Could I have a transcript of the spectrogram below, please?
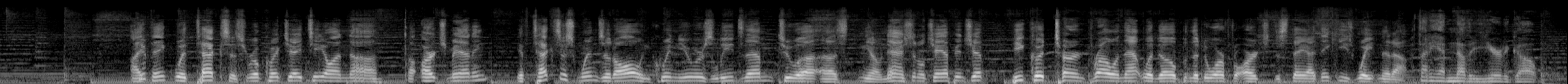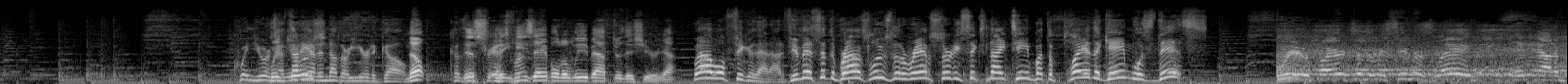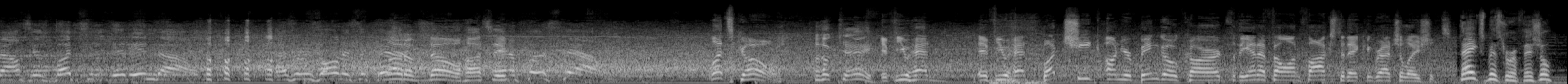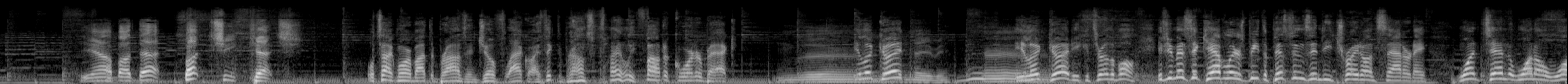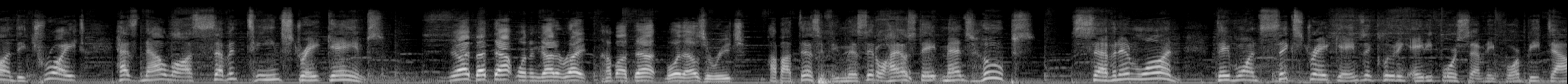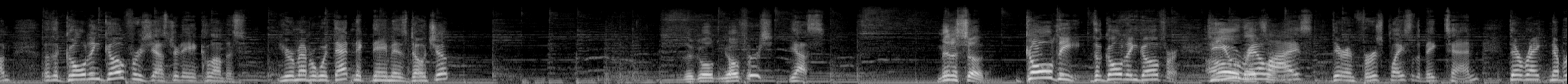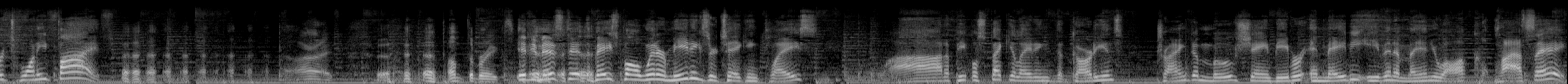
I think with Texas, real quick, JT, on uh, Arch Manning. If Texas wins it all and Quinn Ewers leads them to a, a you know national championship, he could turn pro, and that would open the door for Arch to stay. I think he's waiting it out. I thought he had another year to go. Quinn Ewers, Quinn I thought he had another year to go. Nope, because this uh, he's able to leave after this year. Yeah. Well, we'll figure that out. If you missed it, the Browns lose to the Rams 36 19, but the play of the game was this. Prior to the receiver's leg hitting out of bounds, his butt cheek hit inbound. As a result, it's a catch. Let him know, Hussey. And a first down. Let's go. Okay. If you had If you had butt cheek on your bingo card for the NFL on Fox today, congratulations. Thanks, Mr. Official. Yeah, about that? Butt cheek catch. We'll talk more about the Browns and Joe Flacco. I think the Browns finally found a quarterback. Uh, He looked good. Maybe. He looked good. He could throw the ball. If you miss it, Cavaliers beat the Pistons in Detroit on Saturday, 110 to 101. Detroit has now lost 17 straight games. Yeah, I bet that one and got it right. How about that? Boy, that was a reach. How about this? If you missed it, Ohio State men's hoops, 7 and 1. They've won six straight games, including 84 74 beatdown of the Golden Gophers yesterday in Columbus. You remember what that nickname is, don't you? The Golden Gophers? Yes. Minnesota. Goldie, the Golden Gopher. Do Oh, you realize they're in first place of the Big Ten? They're ranked number 25. All right. Pump the brakes. If you missed it, the baseball winter meetings are taking place. A lot of people speculating the Guardians trying to move Shane Bieber and maybe even Emmanuel Clase.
